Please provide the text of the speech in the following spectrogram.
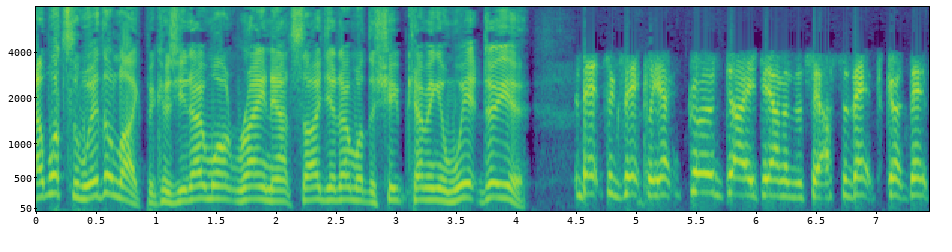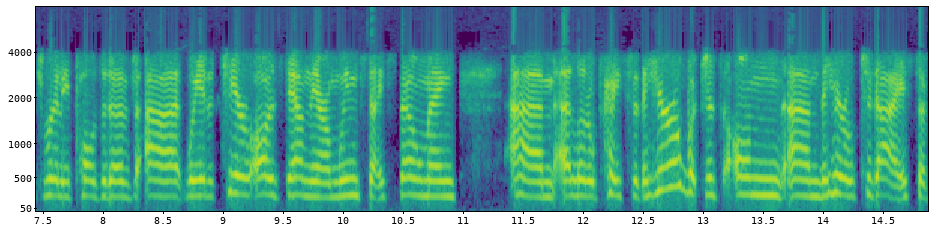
And what's the weather like? Because you don't want rain outside, you don't want the sheep coming in wet, do you? That's exactly a good day down in the south, so that's good. That's really positive. Uh, we had a tear. I was down there on Wednesday filming um, a little piece for the Herald, which is on um, the Herald today. So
